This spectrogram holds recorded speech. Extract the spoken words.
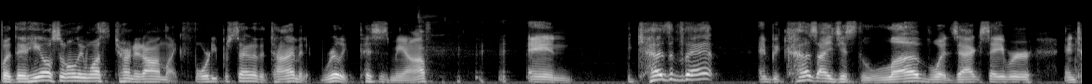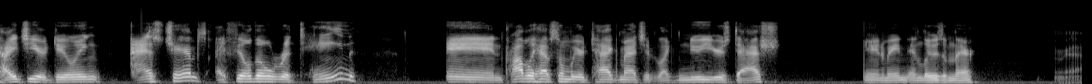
But then he also only wants to turn it on like 40% of the time, and it really pisses me off. and because of that, and because I just love what Zack Sabre and Taichi are doing as champs, I feel they'll retain and probably have some weird tag match at like New Year's Dash. You know what I mean? And lose them there. Yeah.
